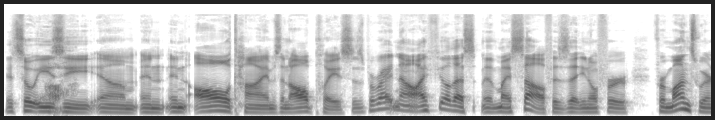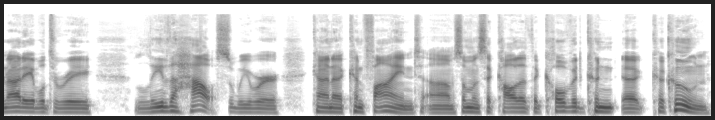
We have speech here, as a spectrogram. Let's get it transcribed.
It's so oh. easy oh. um, in in all times and all places. But right now, I feel that myself is that you know for for months we are not able to really leave the house. We were kind of confined. Um, someone said called it the COVID con- uh, cocoon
